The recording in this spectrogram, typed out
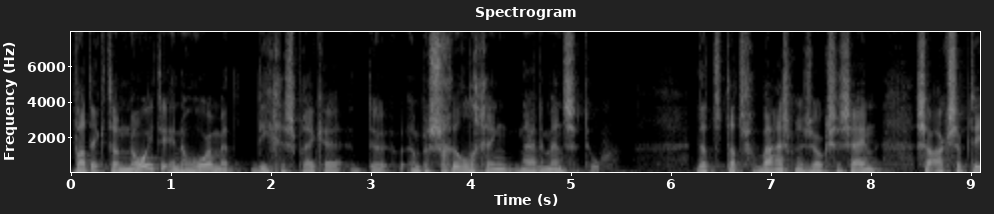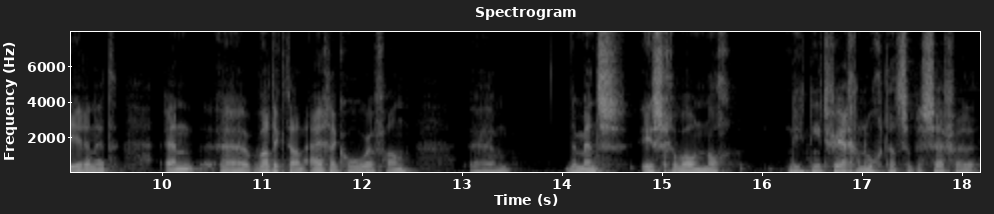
wat ik er nooit in hoor met die gesprekken, de, een beschuldiging naar de mensen toe. Dat, dat verbaast me dus ook. Ze, zijn, ze accepteren het. En uh, wat ik dan eigenlijk hoor van um, de mens is gewoon nog niet, niet ver genoeg dat ze beseffen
